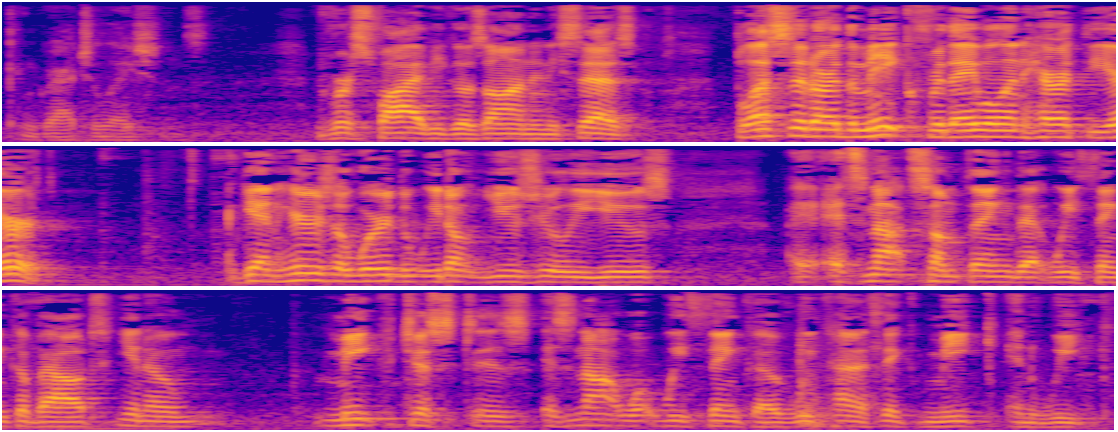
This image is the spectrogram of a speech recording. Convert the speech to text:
Congratulations. Verse 5, he goes on and he says, Blessed are the meek, for they will inherit the earth. Again, here's a word that we don't usually use. It's not something that we think about. You know, meek just is, is not what we think of. We kind of think meek and weak.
